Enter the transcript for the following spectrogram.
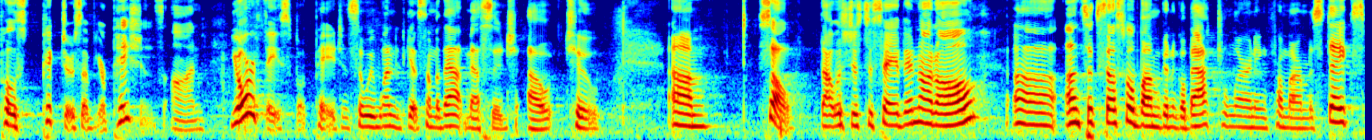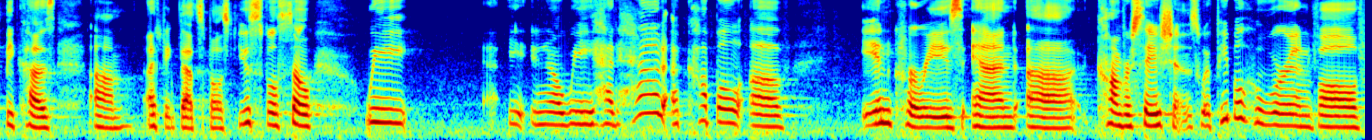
post pictures of your patients on your Facebook page. And so we wanted to get some of that message out too. Um, so that was just to say they're not all uh, unsuccessful, but I'm going to go back to learning from our mistakes because um, I think that's most useful. So we, you know, we had had a couple of inquiries and uh, conversations with people who were involved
